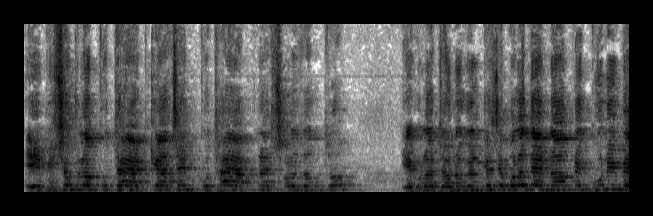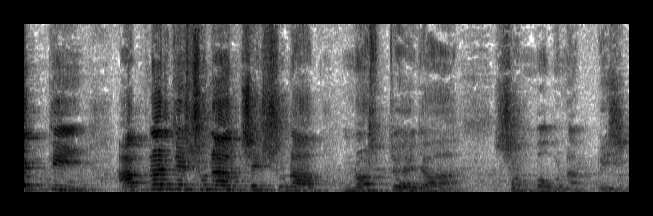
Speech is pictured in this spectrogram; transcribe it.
এই বিষয়গুলো কোথায় আটকে আছেন, কোথায় আপনার ষড়যন্ত্র? এগুলো জনগণের কাছে বলে দেন, না, আপনি গুণী ব্যক্তি। আপনার যে সুনাম, সেই সুনাম নষ্ট হয়ে যাওয়া সম্ভাবনা বেশি।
